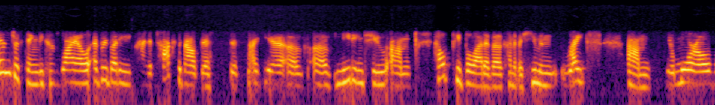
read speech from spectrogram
interesting because while everybody kind of talks about this this idea of of needing to um, help people out of a kind of a human rights um, you know, moral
